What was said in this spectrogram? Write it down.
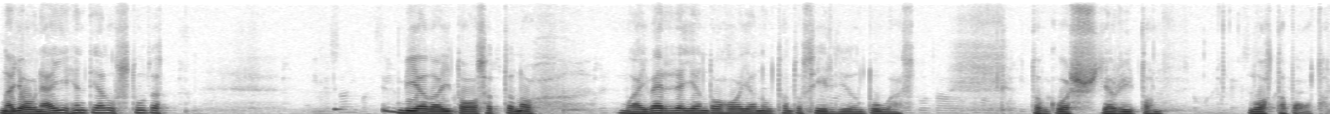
No joo, näihin tiedustuu, että mielai tuossa, että no, mä ei värrejen tuohon ja nythän tuossa siirti tuon tuvasta. Tuon kuosjäri tuon luohtapooton.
